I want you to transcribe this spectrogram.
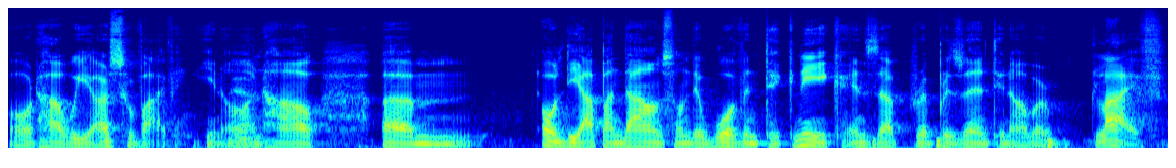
or how we are surviving, you know, and how um, all the up and downs on the woven technique ends up representing our life,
